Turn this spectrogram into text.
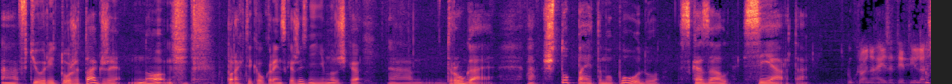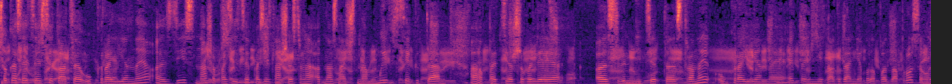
а, в теории тоже так же, но практика украинской жизни немножечко другая. Что по этому поводу сказал Сиарта. Что касается ситуации Украины, а здесь наша позиция, позиция нашей страны однозначна. Мы всегда поддерживали суверенитет страны Украины. Это никогда не было под вопросом.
